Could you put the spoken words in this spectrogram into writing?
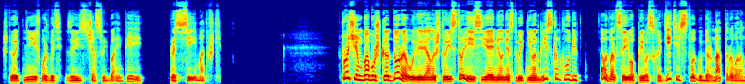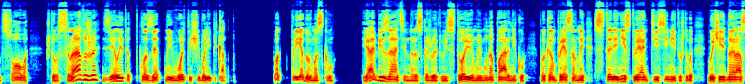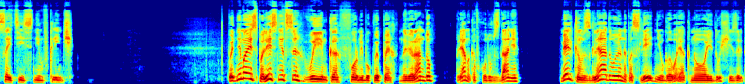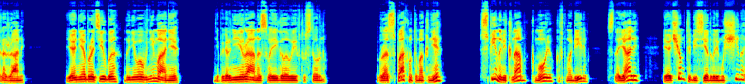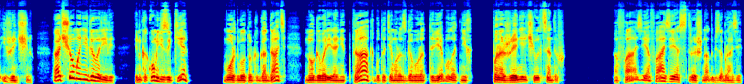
что от них, может быть, зависит сейчас судьба империи, России матушки. Впрочем, бабушка Дора уверяла, что история сия имела место быть не в английском клубе, а во дворце его превосходительства губернатора Воронцова, что сразу же делает этот клозетный вольт еще более пикантным. Вот приеду в Москву, я обязательно расскажу эту историю моему напарнику, по компрессорной сталинисту и антисемиту, чтобы в очередной раз сойти с ним в клинч. Поднимаясь по лестнице, выемка в форме буквы «П» на веранду, прямо ко входу в здание, мельком взглядываю на последнее угловое окно, идущее за витражами. Я не обратил бы на него внимания, не поверни и раны своей головы в ту сторону. В распахнутом окне спинами к нам, к морю, к автомобилям, стояли и о чем-то беседовали мужчина и женщина. О чем они говорили и на каком языке, можно было только гадать, но говорили они так, будто тема разговора требовала от них поражения речевых центров. Афазия, афазия, страшна до безобразия.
